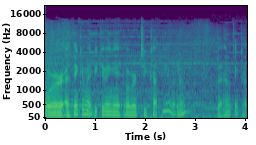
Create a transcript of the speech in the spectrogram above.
Or I think I might be giving it over to Copy. I don't know, but I don't think Copy's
